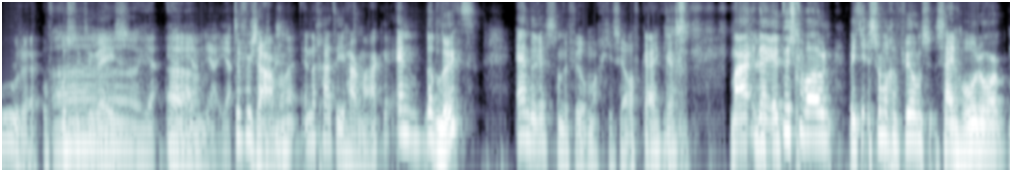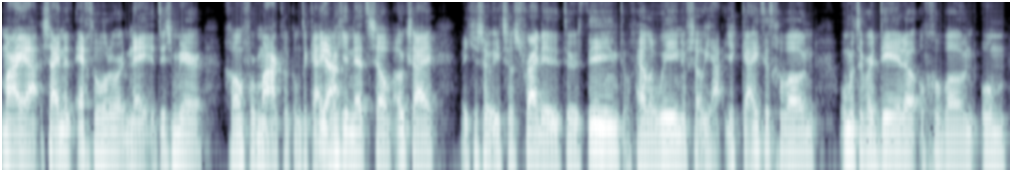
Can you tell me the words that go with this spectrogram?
hoeren of prostituees Oh, ja, ja, ja, ehm, te verzamelen. En dan gaat hij haar maken. En dat lukt. En de rest van de film mag je zelf kijken. Maar nee, het is gewoon... Weet je, sommige films zijn horror. Maar ja, zijn het echt horror? Nee, het is meer gewoon vermakelijk om te kijken. Wat je net zelf ook zei. Weet je, zoiets als Friday the 13th of Halloween of zo. Ja, je kijkt het gewoon om het te waarderen. Of gewoon om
